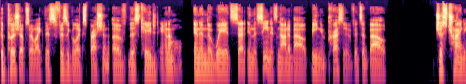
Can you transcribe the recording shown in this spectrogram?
the push ups are like this physical expression of this caged animal. And in the way it's set in the scene, it's not about being impressive. It's about just trying to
